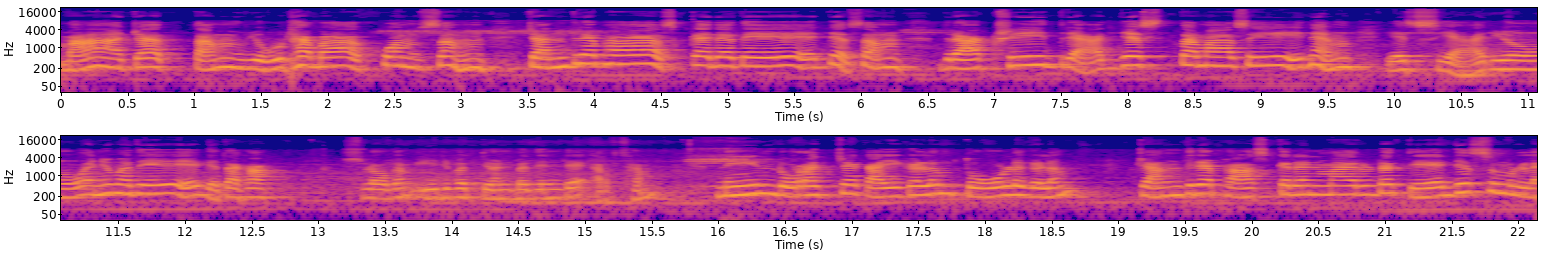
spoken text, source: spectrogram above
മാ ച തം വ്യൂഢബാഹ്വംസം ചന്ദ്രഭാസ്കരതേജസം ദ്രാക്ഷീദ്രാജ്യസ്തമാസീനം യസ്യാര്യോ അനുമതേ ഗതഃ ശ്ലോകം ഇരുപത്തിയൊൻപതിന്റെ അർത്ഥം നീണ്ടുറച്ച കൈകളും തോളുകളും ചന്ദ്രഭാസ്കരന്മാരുടെ തേജസ്സുമുള്ള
